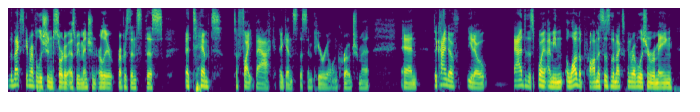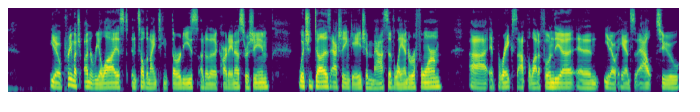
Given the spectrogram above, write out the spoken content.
the Mexican Revolution, sort of as we mentioned earlier, represents this attempt to fight back against this imperial encroachment. And to kind of, you know, add to this point, I mean, a lot of the promises of the Mexican Revolution remain, you know, pretty much unrealized until the 1930s under the Cardenas regime, which does actually engage in massive land reform uh, it breaks up the latifundia and you know hands it out to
